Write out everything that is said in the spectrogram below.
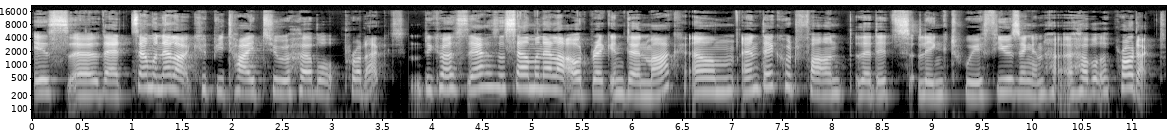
Is uh, that salmonella could be tied to a herbal product because there's a salmonella outbreak in Denmark, um, and they could found that it's linked with using a herbal product.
